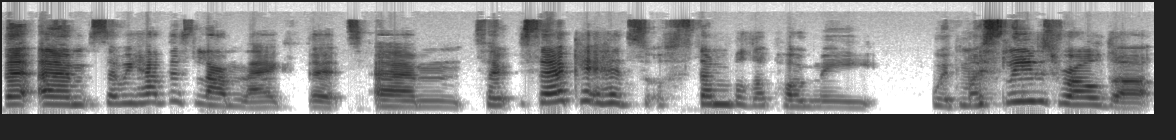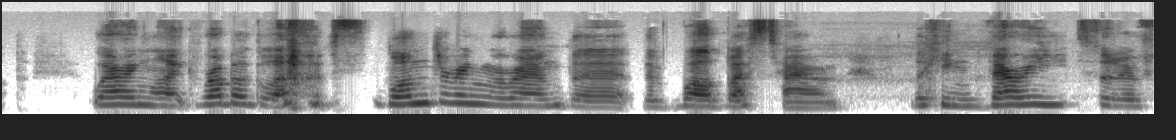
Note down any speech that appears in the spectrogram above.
but um, so we had this lamb leg that um, so Circuit had sort of stumbled upon me with my sleeves rolled up, wearing like rubber gloves, wandering around the the Wild West town, looking very sort of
